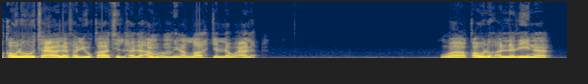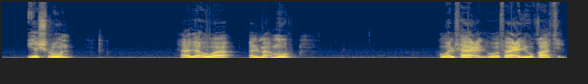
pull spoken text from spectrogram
وقوله تعالى فليقاتل هذا أمر من الله جل وعلا. وقوله الذين يشرون هذا هو المأمور هو الفاعل هو فاعل يقاتل.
